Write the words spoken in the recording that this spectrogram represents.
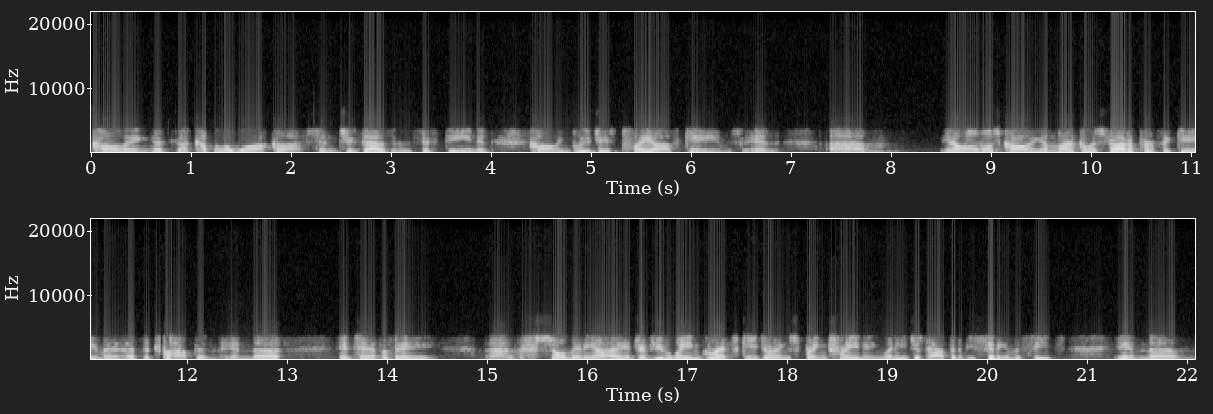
calling a, a couple of walk-offs in 2015, and calling Blue Jays playoff games, and um, you know, almost calling a Marco Estrada perfect game at the Trop in in uh, in Tampa Bay. Uh, there's so many. I interviewed Wayne Gretzky during spring training when he just happened to be sitting in the seats in um,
